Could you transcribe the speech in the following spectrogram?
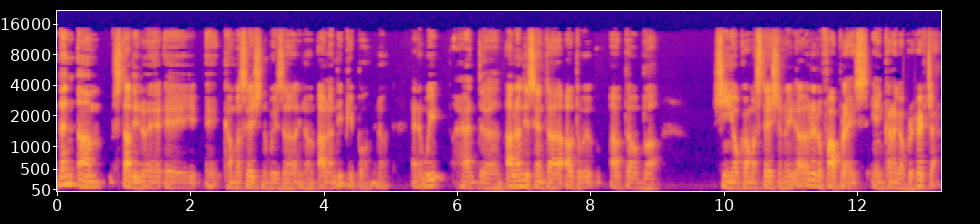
Then um, started a, a, a conversation with uh, you know R&D people, you know, and we had uh, R&D center out of out of uh, Shin Yokohama Station, a little far place in Kanagawa Prefecture,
